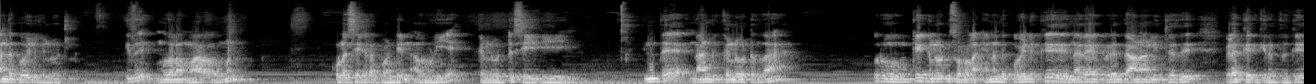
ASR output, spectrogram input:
அந்த கோயில் கல்வெட்டில். இது முதலாம் மாரவர்மன் குலசேகர பாண்டியன் அவருடைய கல்வெட்டு செய்தி. இந்த நான்கு கல்வெட்டு தான் ஒரு முக்கிய கல்வெட்டு சொல்லலாம். ஏன்னா இந்த கோயிலுக்கு நிறைய பேர் தானம் அளித்தது விளக்கு எரிக்கிறதுக்கு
